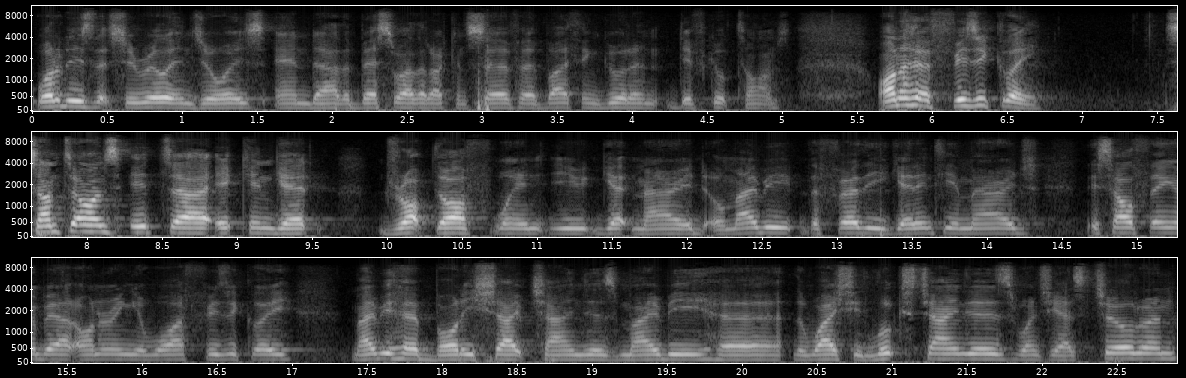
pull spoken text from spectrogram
what it is that she really enjoys and uh, the best way that I can serve her, both in good and difficult times. Honour her physically. Sometimes it uh, it can get dropped off when you get married, or maybe the further you get into your marriage, this whole thing about honouring your wife physically Maybe her body shape changes. Maybe her, the way she looks changes when she has children.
